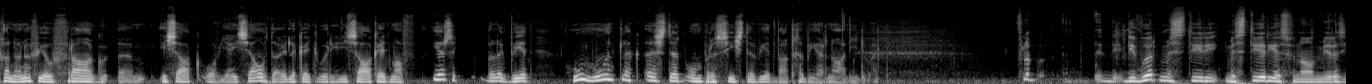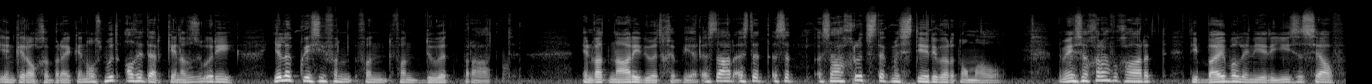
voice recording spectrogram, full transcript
gaan nou net vir jou vra um, Isak of jy self duidelikheid oor hierdie saak het, maar eers wil ek weet hoe moontlik is dit om presies te weet wat gebeur na die dood? Flip die, die woord misterie misterie is vanaand meer as een keer al gebruik en ons moet altyd erken as ons oor die hele kwessie van van van dood praat en wat na die dood gebeur. Is daar is dit is dit is daar 'n groot stuk misterie wat dit omhul. Mense sou graag gehad het die Bybel en die Here Jesus self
